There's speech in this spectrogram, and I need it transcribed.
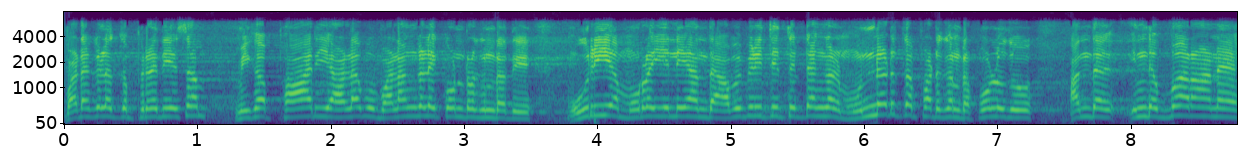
வடகிழக்கு பிரதேசம் மிக பாரிய அளவு வளங்களை கொண்டிருக்கின்றது. உரிய முறையிலே அந்த அபிவிருத்தி திட்டங்கள் முன்னெடுக்கப்படுகின்ற பொழுது அந்த இந்த இவ்வாறான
